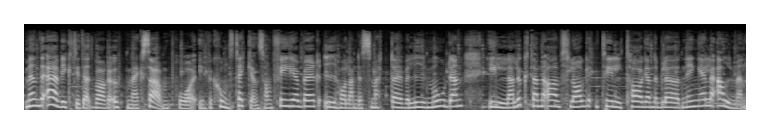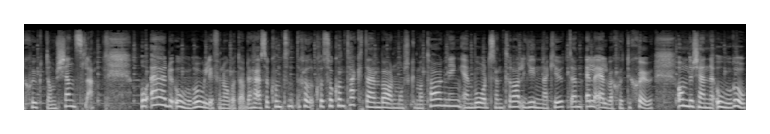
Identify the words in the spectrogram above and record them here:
Men det är viktigt att vara uppmärksam på infektionstecken som feber, ihållande smärta över livmodern, illaluktande avslag, tilltagande blödning eller allmän sjukdomskänsla. Och är du orolig för något av det här så, kont så kontakta en barnmorskemottagning, en vårdcentral, gynakuten eller 1177 om du känner oro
